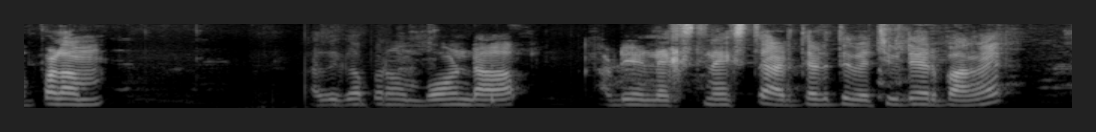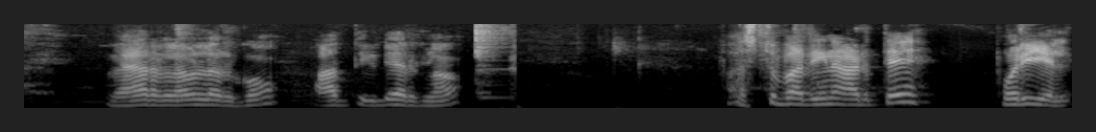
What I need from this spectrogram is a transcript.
அப்பளம் அதுக்கப்புறம் போண்டா அப்படியே நெக்ஸ்ட் நெக்ஸ்ட்டு அடுத்தடுத்து வச்சுக்கிட்டே இருப்பாங்க. வேறு லெவலில் இருக்கும். பார்த்துக்கிட்டே இருக்கலாம். ஃபஸ்ட்டு பார்த்தீங்கன்னா அடுத்து பொரியல்.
